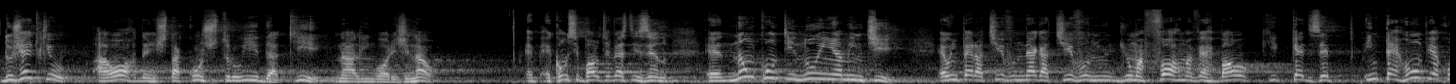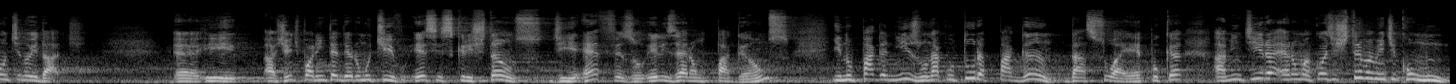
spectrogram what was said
Do jeito que o, a ordem está construída aqui na língua original, é, é como se Paulo estivesse dizendo: é, não continuem a mentir é o imperativo negativo de uma forma verbal que quer dizer interrompe a continuidade. É, e a gente pode entender o motivo. Esses cristãos de Éfeso, eles eram pagãos, e no paganismo, na cultura pagã da sua época, a mentira era uma coisa extremamente comum,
